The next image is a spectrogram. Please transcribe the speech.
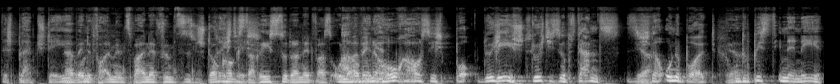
Das bleibt stehen. Na, wenn du vor allem im 250. Stock Richtig. hockst, da riechst du dann etwas aber wenn ein. Hochhaus sich durch die, durch die Substanz sich Ja. nach unten beugt Ja. und du bist in der Nähe,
